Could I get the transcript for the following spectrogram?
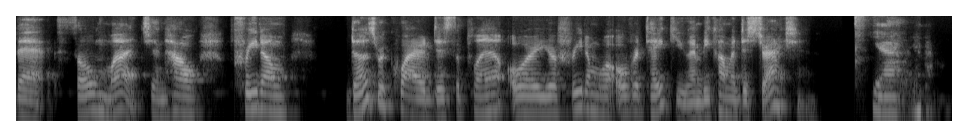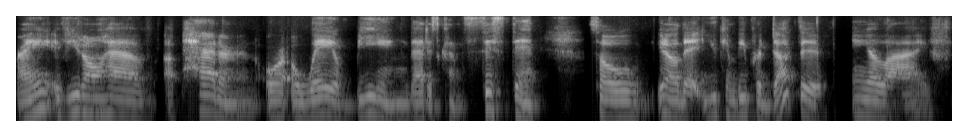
that so much and how freedom does require discipline or your freedom will overtake you and become a distraction. Yeah. Right? If you don't have a pattern or a way of being that is consistent, so, you know, that you can be productive in your life.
